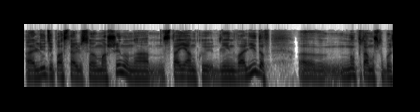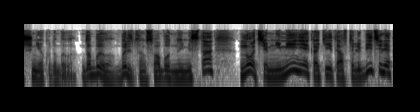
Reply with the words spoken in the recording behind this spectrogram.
э, люди поставили свою машину на стоянку для инвалидов, э, ну, потому что больше некуда было. Да было, были там свободные места, но, тем не менее, какие-то автолюбители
